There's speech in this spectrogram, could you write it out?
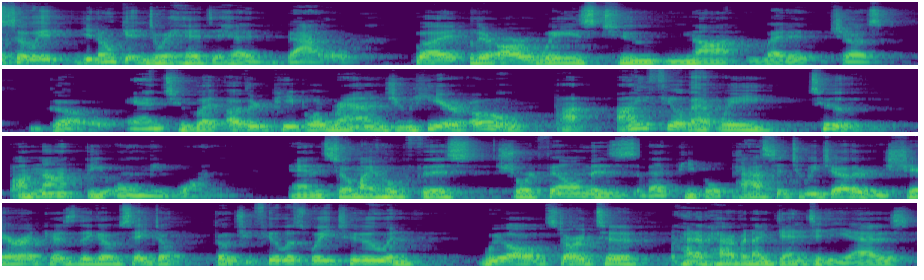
so it you don't get into a head-to-head battle but there are ways to not let it just go and to let other people around you hear oh I, I feel that way too. I'm not the only one and so my hope for this short film is that people pass it to each other and share it because they go say don't don't you feel this way too and we all start to kind of have an identity as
